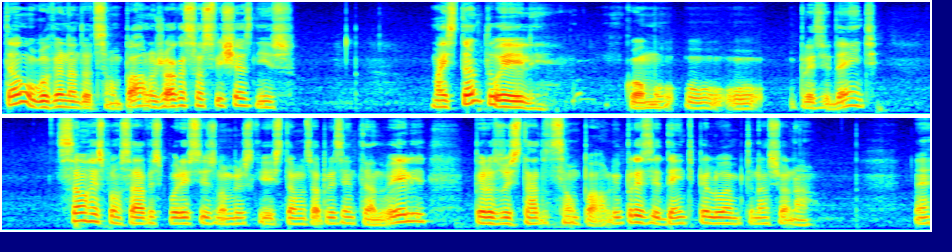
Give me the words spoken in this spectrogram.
Então, o governador de São Paulo joga suas fichas nisso. Mas tanto ele como o, o, o presidente são responsáveis por esses números que estamos apresentando. Ele pelos do estado de São Paulo e o presidente pelo âmbito nacional. Né?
